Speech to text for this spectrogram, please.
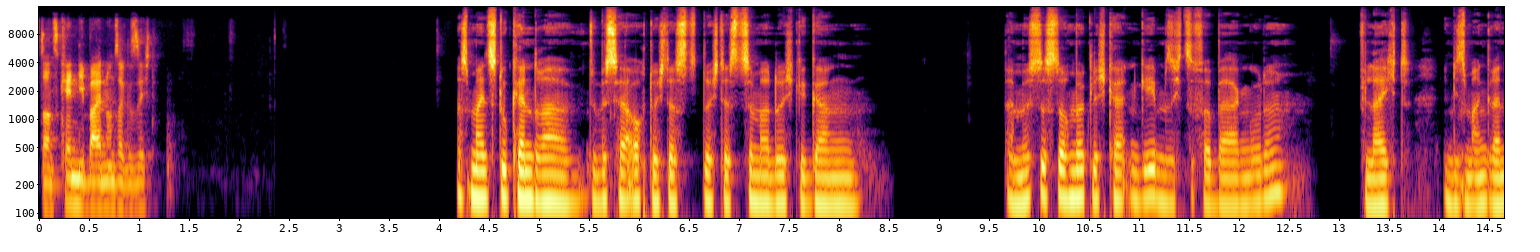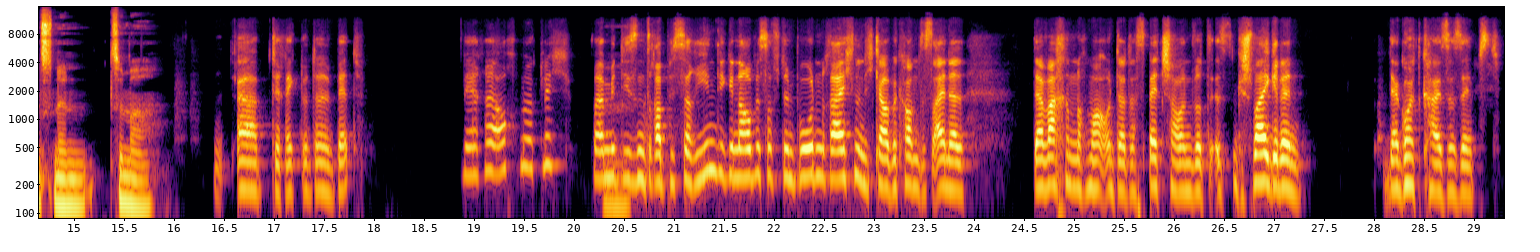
Sonst kennen die beiden unser Gesicht. Was meinst du, Kendra? Du bist ja auch durch das, durch das Zimmer durchgegangen. Da müsste es doch Möglichkeiten geben, sich zu verbergen, oder? Vielleicht in diesem angrenzenden Zimmer. Äh, direkt unter dem Bett wäre auch möglich, weil mit Mhm. diesen Drapisserien, die genau bis auf den Boden reichen, und ich glaube kaum, dass einer der Wachen nochmal unter das Bett schauen wird, ist, geschweige denn der Gottkaiser selbst.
